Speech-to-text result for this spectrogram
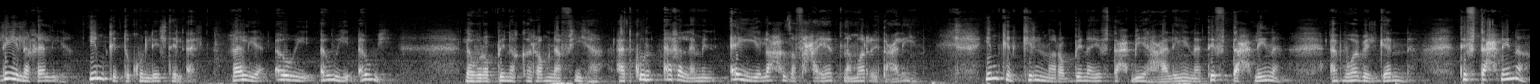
ليلة غالية يمكن تكون ليلة القلب غالية قوي قوي قوي لو ربنا كرمنا فيها هتكون أغلى من أي لحظة في حياتنا مرت علينا. يمكن كلمة ربنا يفتح بيها علينا تفتح لنا أبواب الجنة تفتح لنا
